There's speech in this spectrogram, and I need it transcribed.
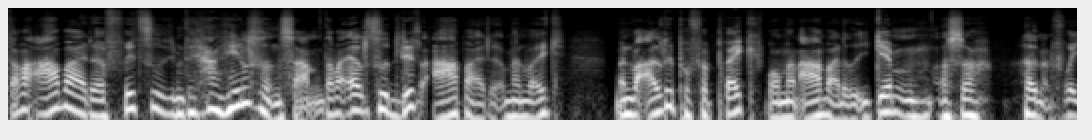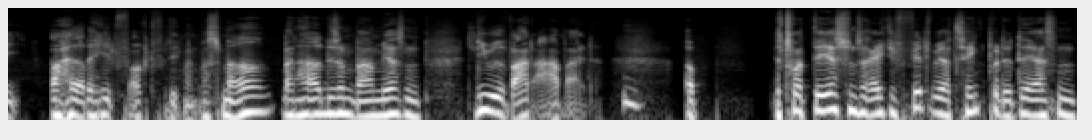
der var arbejde og fritid, jamen det hang hele tiden sammen. Der var altid lidt arbejde, og man var ikke man var aldrig på fabrik, hvor man arbejdede igennem, og så havde man fri, og havde det helt fucked, fordi man var smadret. Man havde ligesom bare mere sådan, livet var et arbejde. Mm. Og jeg tror, at det, jeg synes er rigtig fedt ved at tænke på det, det er sådan,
